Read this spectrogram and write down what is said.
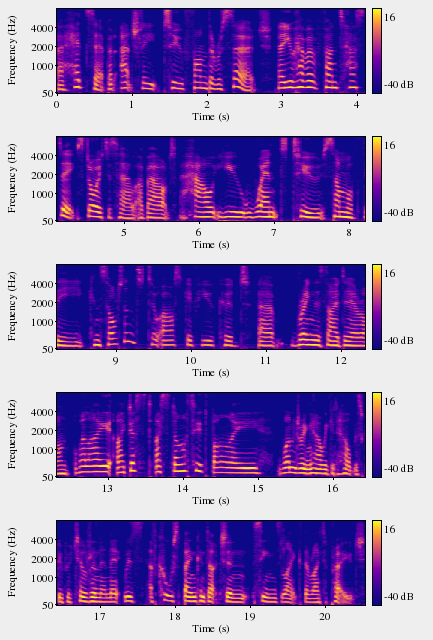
a headset, but actually to fund the research. Now, you have a fantastic story to tell about how you went to some of the consultants to ask if you could uh, bring this idea on. Well, I, I just I started by wondering how we could help this group of children, and it was, of course, bone conduction seems like the right approach.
